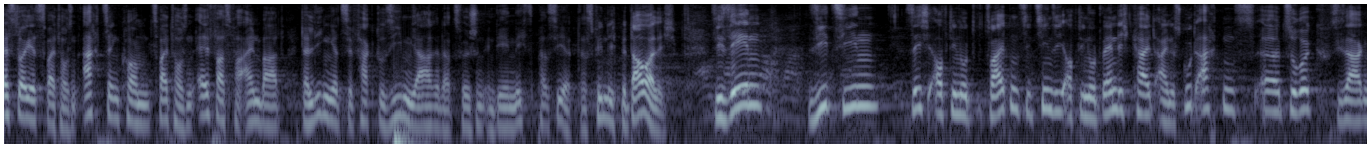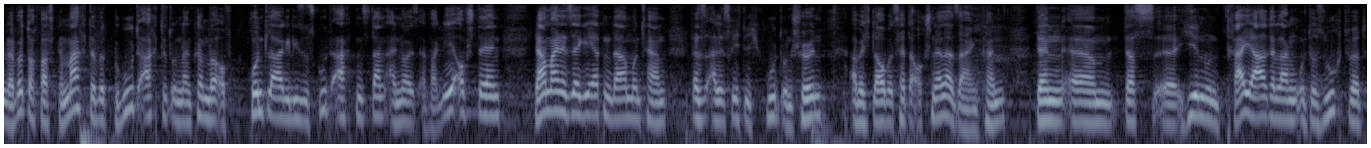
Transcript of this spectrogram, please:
Es soll jetzt 2018 kommen, 2011 war es vereinbart. Da liegen jetzt de facto sieben Jahre dazwischen, in denen nichts passiert. Das finde ich bedauerlich. Sie sehen, Sie ziehen sich auf die zweitens, Sie ziehen sich auf die Notwendigkeit eines Gutachtens äh, zurück. Sie sagen, da wird doch was gemacht, da wird begutachtet und dann können wir auf Grundlage dieses Gutachtens dann ein neues FAG aufstellen. Ja, meine sehr geehrten Damen und Herren, das ist alles richtig gut und schön, aber ich glaube, es hätte auch schneller sein können, denn ähm, dass äh, hier nun drei Jahre lang untersucht wird,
